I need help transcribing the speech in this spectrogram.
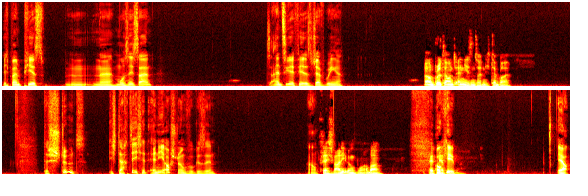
Ich meine, Pierce, mh, ne, muss nicht sein. Das Einzige, der fehlt, ist Jeff Winger. Ja, und Britta und Annie sind halt nicht dabei. Das stimmt. Ich dachte, ich hätte Annie auch schon irgendwo gesehen. Vielleicht war die irgendwo, aber. Okay. jetzt- Ja,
